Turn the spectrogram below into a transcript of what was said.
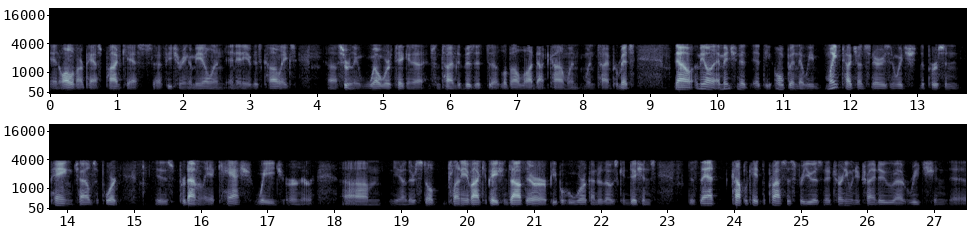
and all of our past podcasts uh, featuring Amil and, and, any of his colleagues. Uh, certainly well worth taking uh, some time to visit uh, lavellelaw.com when, when time permits. Now, Amil, I mentioned at, at the open that we might touch on scenarios in which the person paying child support is predominantly a cash wage earner. Um, you know, there's still plenty of occupations out there or people who work under those conditions. Does that complicate the process for you as an attorney when you're trying to uh, reach a uh,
